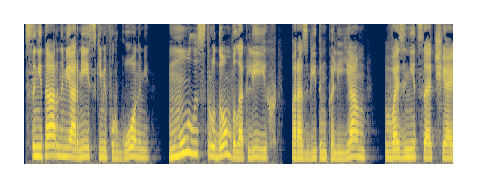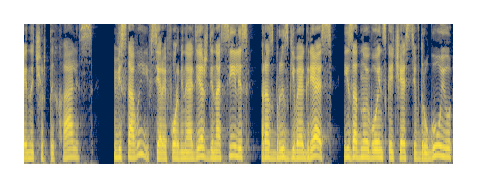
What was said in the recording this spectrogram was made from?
санитарными армейскими фургонами. Мулы с трудом волокли их по разбитым колеям, возницы отчаянно чертыхались. Вестовые в серой форменной одежде носились, разбрызгивая грязь из одной воинской части в другую,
